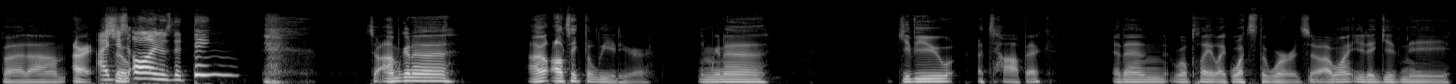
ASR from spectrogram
But, um, all right. I so, just, all I know is the ding. so I'm going to, I'll, I'll take the lead here. I'm going to give you a topic and then we'll play like, what's the word? So I want you to give me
